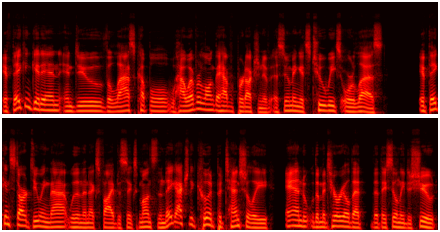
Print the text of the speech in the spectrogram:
if they can get in and do the last couple, however long they have a production, if, assuming it's two weeks or less, if they can start doing that within the next five to six months, then they actually could potentially, and the material that that they still need to shoot,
